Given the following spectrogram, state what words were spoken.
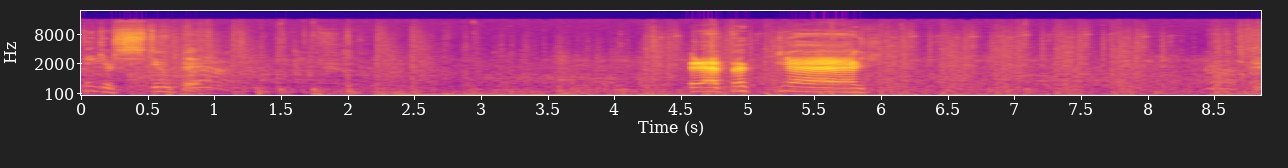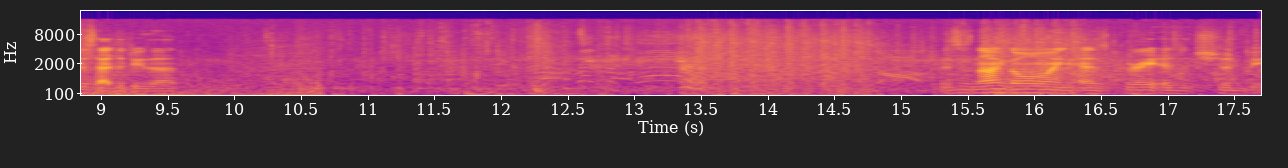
think you're stupid. I just had to do that. This is not going as great as it should be.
